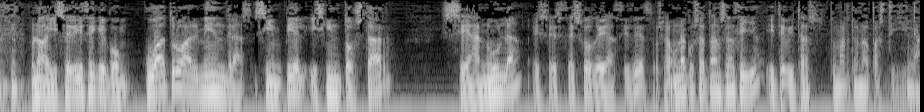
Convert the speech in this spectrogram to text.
bueno, ahí se dice que con cuatro almendras sin piel y sin tostar, se anula ese exceso de acidez. O sea, una cosa tan sencilla y te evitas tomarte una pastillita.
